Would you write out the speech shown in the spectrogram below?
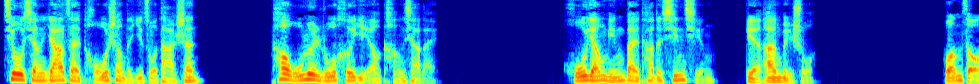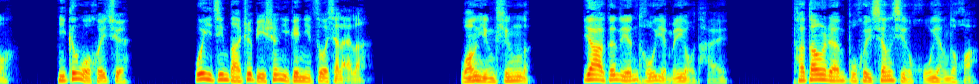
就像压在头上的一座大山，他无论如何也要扛下来。胡杨明白他的心情，便安慰说：“王总，你跟我回去，我已经把这笔生意给你做下来了。”王莹听了，压根连头也没有抬，他当然不会相信胡杨的话。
